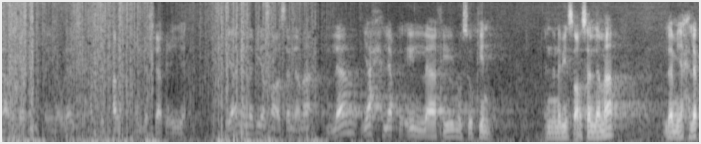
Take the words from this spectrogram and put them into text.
هؤلاء فإنه لا يستحب الحلق عند الشافعية. لأن النبي صلى الله عليه وسلم لم يحلق إلا في نسك. أن النبي صلى الله عليه وسلم لم يحلق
